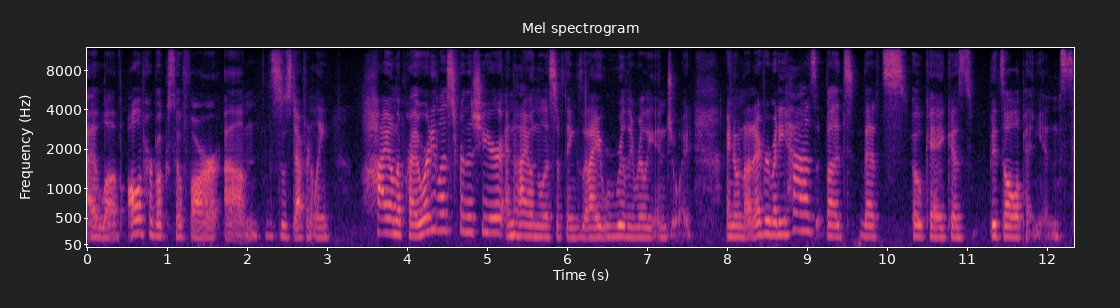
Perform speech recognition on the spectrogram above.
I love all of her books so far. Um, this was definitely high on the priority list for this year and high on the list of things that I really, really enjoyed. I know not everybody has, but that's okay because it's all opinions.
